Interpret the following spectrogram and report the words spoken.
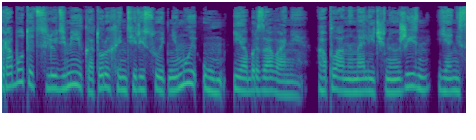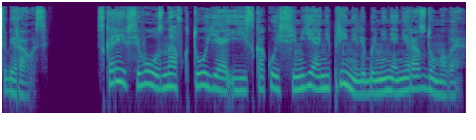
Работать с людьми, которых интересует не мой ум и образование, а планы на личную жизнь, я не собиралась. Скорее всего, узнав, кто я и из какой семьи, они приняли бы меня, не раздумывая.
